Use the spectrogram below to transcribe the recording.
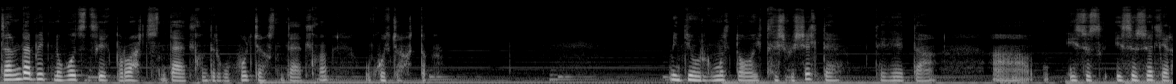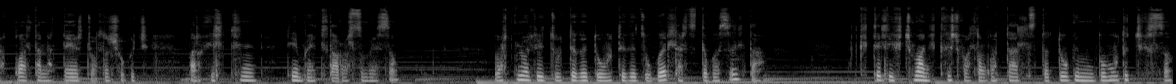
Заримдаа бид нөгөө цэцгийг буруу арчсантай адилхан тэр өхүүлж явахсантай адилхан өхүүлж өгдөг. Миний өргөмөл дуу итгэж биш л дээ. Тэгээд а Иесус Иесусэл ярихгүй бол та надтай ярьж болно шүү гэж баг хилтэл нь тийм байдалд оруулсан байсан. Урд нь бол зүүтэйгээ дүүтэйгээ зүгээр л харцдаг байсан л та. Гэтэл ихч маань итгэж болонгуудаа л та дүүгийн минь бөмбөгдөж эхэлсэн.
